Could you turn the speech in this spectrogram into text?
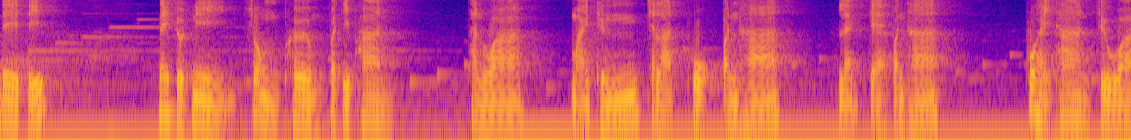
เดติ ในสุดนี้ทรงเพิ่มปฏิพานท่านว่าหมายถึงฉลาดผูกปัญหา และแก่ปัญหา ผู้ให้ท่านจือว่า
